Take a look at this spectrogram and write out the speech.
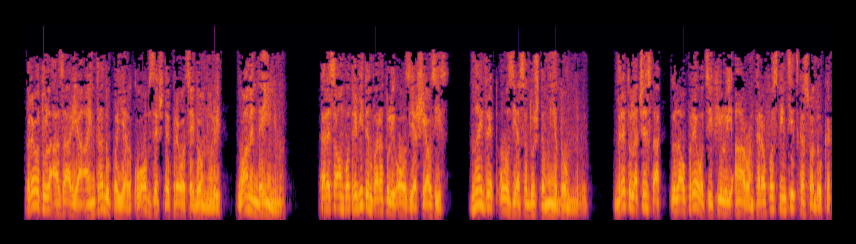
Preotul Azaria a intrat după el cu 80 de preoți ai Domnului, oameni de inimă, care s-au împotrivit împăratului Ozia și i-au zis, N-ai drept Ozia să duci tămâie Domnului. Dreptul acesta îl au preoții fiului Aaron, care au fost sfințiți ca să o aducă.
